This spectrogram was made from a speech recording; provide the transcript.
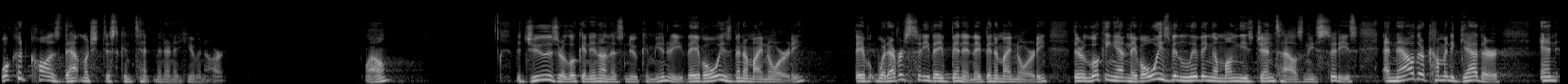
What could cause that much discontentment in a human heart? Well, the Jews are looking in on this new community. They've always been a minority. They've, whatever city they've been in, they've been a minority. They're looking at, and they've always been living among these Gentiles in these cities, and now they're coming together, and,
